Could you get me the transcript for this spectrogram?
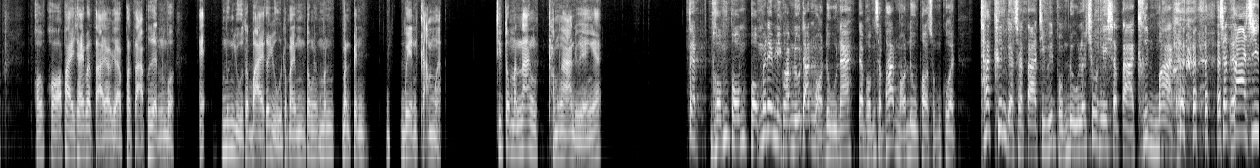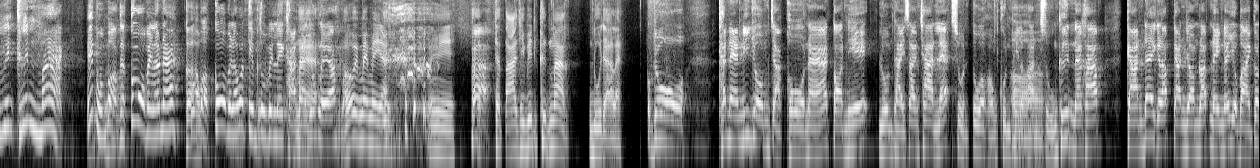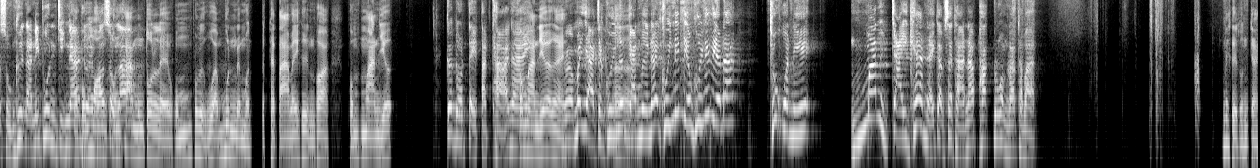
ขอขออภัยใช้ภาษาอย่าภาษาเพื่อนผมบอกเอ๊ะมึงอยู่สบายก็อยู่ทำไมมึงต้องมันมันเป็นเวรกรรมอะ ที่ต้องมานั่งทำงานอยู่อย่างเงี้ย แต่ผมผมผมไม่ได้มีความรู้ด้านหมอดูนะ แต่ผมสัมภาษณ์หมอดูพอสมควร ถ้าขึ้นกับชะตาชีวิตผมดูแล้วช่วงนี้ชะตาขึ้นมากอะ ชะตาชีวิตขึ้นมากเอ้ยผมบอกกับโก้ไปแล้วนะก็ผมเอา บอกโก้ไปแล้วว่าเตรียมตัวเป็นเลขานายกเลยอะ โอ้ยไม่ไม่อะไม่มีฮะ ชะตาชีวิตขึ้นมากดูจากอะไร โดคะแนนนิยมจากโพลนะ ตอนนี้รวมไทยสร้างชาติและส่วนตัวของคุณอ๋อพิรพันธ์สูงขึ้นนะครับ การได้รับการยอมรับในนโยบายก็สูงขึ้นอันนี้พูดจริงนะแต่ผโดมยเฉมองพาะโซตรงล่าข้ามคุณต้นเลย ผมรู้สึกว่าบุ่นไปหมดชะตาไม่ขึ้น เพราะผมมานเยอะ ก็โดนเตะตัดขาไงก็มานเยอะไงเออไม่อยากจะคุยเรื่องเออการเมืองนะคุยนิดเดียวคุยนิดเดียวนะทุกวันนี้มั่นใจแค่ไหนกับสถานะพักร่วมรัฐบาล ไม่เคยสนใจ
